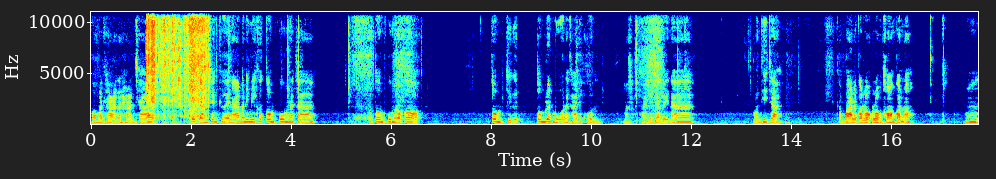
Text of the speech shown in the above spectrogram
ก็มาทานอาหารเช้าด้วยกันเช่นเคยนะ วันนี้มีข้าวต้มกุ้งนะคะข้าวต้มกุ้งแล้วก็ ต้มจืด ต้มเลือดหมูนะคะ ทุกคนมาทานด้วยกันเลยนะ ก่อนที่จะกลับบ้านแล้วก็ลองลองท้องก่อนเนาะอืม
